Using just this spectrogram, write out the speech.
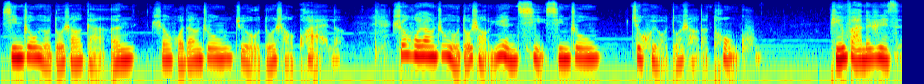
心中有多少感恩，生活当中就有多少快乐；生活当中有多少怨气，心中就会有多少的痛苦。平凡的日子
